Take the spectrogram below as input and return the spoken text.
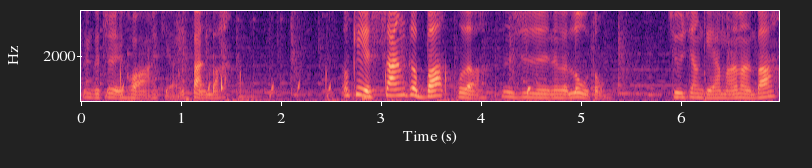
那个对话给他一半吧。OK，三个 bug 了，这是那个漏洞，就这样给他满满吧。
